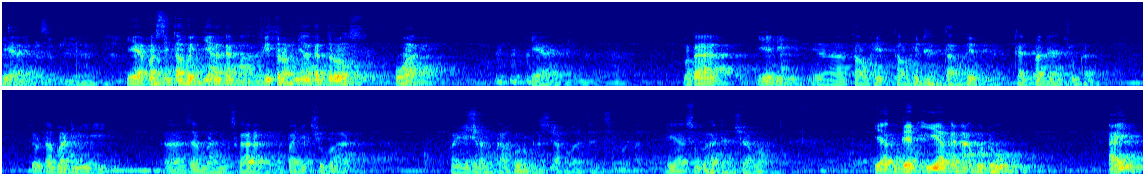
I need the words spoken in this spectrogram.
ya pesugihan. Iya pasti tauhidnya akan fitrahnya akan terus kuat. Ya. Maka ini ya tauhid tauhid dan tauhid ya dan manhaj juga. Terutama di eh, zaman sekarang ya banyak syubhat. Banyak yang mengkaburkan. Syahwat dan syubhat. Ya subhat dan syahwat. Ya kemudian iya karena budu ai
